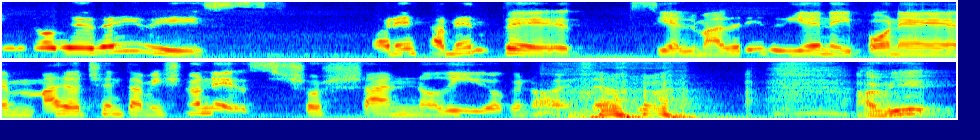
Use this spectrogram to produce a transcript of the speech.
Y lo de Davis, honestamente, si el Madrid viene y pone más de 80 millones, yo ya no digo que no va a vender. a mí,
